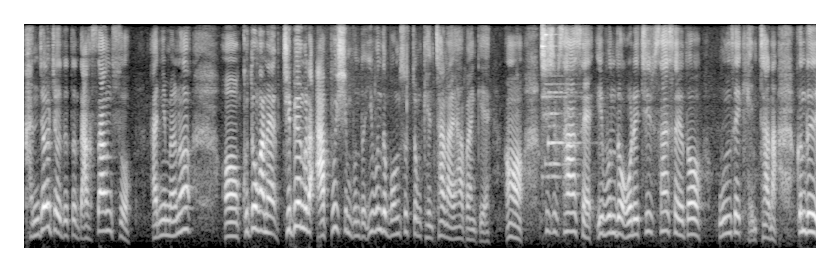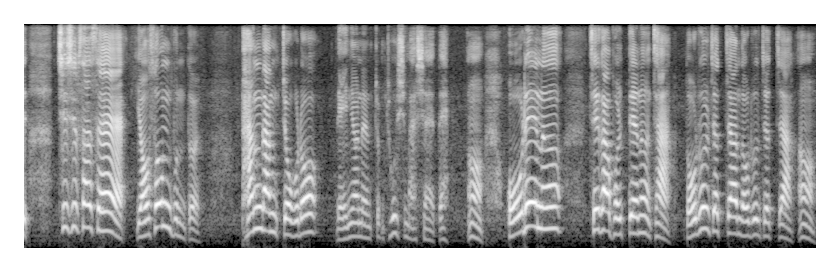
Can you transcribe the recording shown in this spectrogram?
관절 쪽이 됐던 낙상수 아니면은 어 그동안에 지병으로 아프신 분들 이분들 몸수 좀 괜찮아요 하반기에 어 74세 이분들 올해 74세도 운세 괜찮아 근데 74세 여성분들 방광 쪽으로 내년에는 좀 조심하셔야 돼. 어, 올해는 제가 볼 때는 자, 너를 졌자, 너를 졌자, 어,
